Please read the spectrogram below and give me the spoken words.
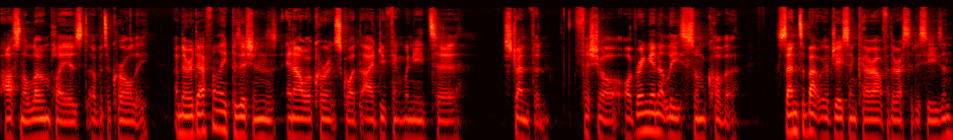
Arsenal loan players over to Crawley. And there are definitely positions in our current squad that I do think we need to strengthen for sure, or bring in at least some cover. Centre back, we have Jason Kerr out for the rest of the season.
